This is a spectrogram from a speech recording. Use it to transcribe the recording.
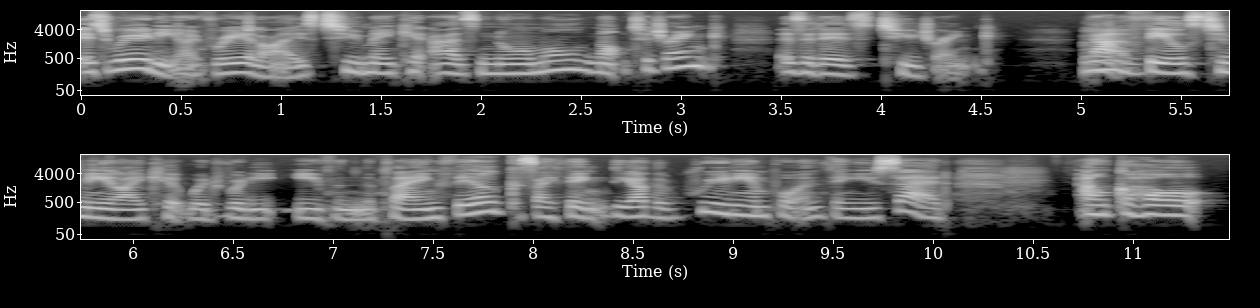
is really, I've realized, to make it as normal not to drink as it is to drink. That mm. feels to me like it would really even the playing field because I think the other really important thing you said alcohol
